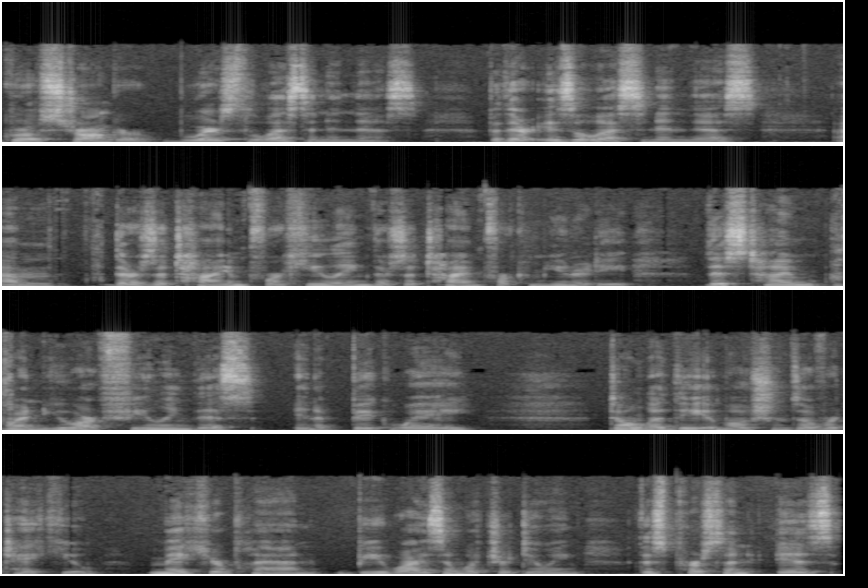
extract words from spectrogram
grow stronger? Where's the lesson in this? But there is a lesson in this. Um, there's a time for healing. There's a time for community. This time when you are feeling this in a big way, don't let the emotions overtake you. Make your plan. Be wise in what you're doing. This person is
